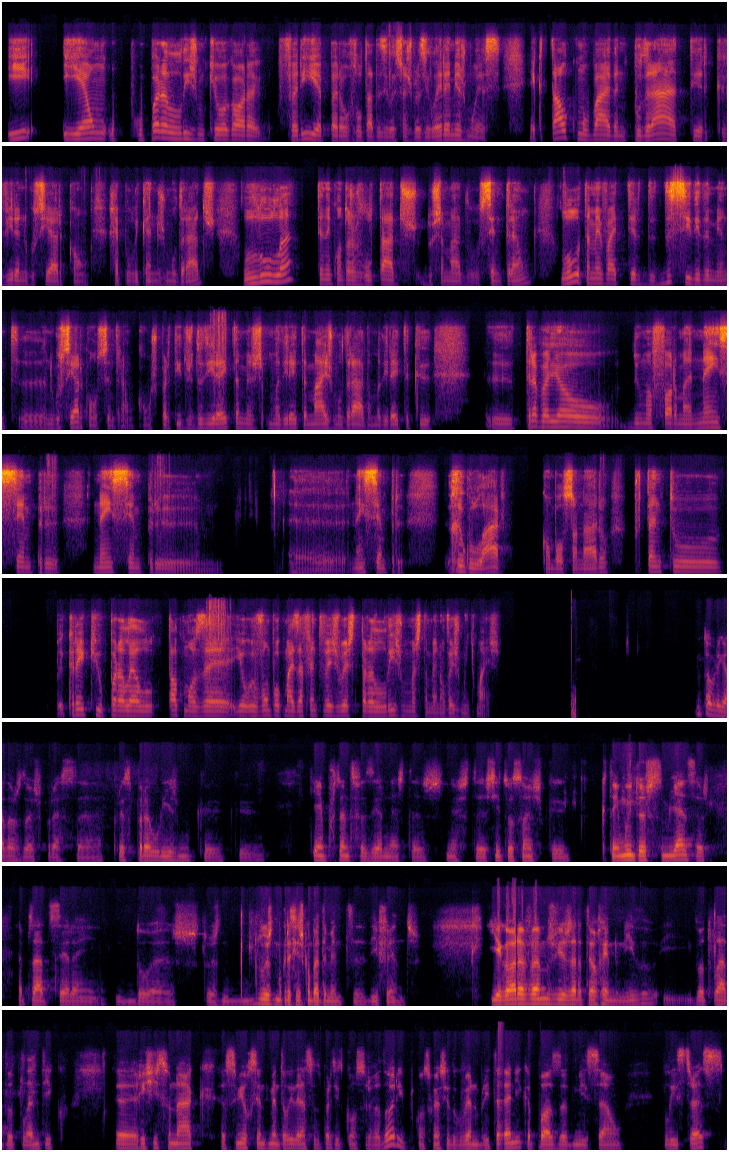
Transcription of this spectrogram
E e é um, o, o, paralelismo que eu agora faria para o resultado das eleições brasileiras é mesmo esse. É que, tal como Biden poderá ter que vir a negociar com republicanos moderados, Lula tendo em conta os resultados do chamado Centrão, Lula também vai ter de decididamente uh, negociar com o Centrão, com os partidos de direita, mas uma direita mais moderada, uma direita que uh, trabalhou de uma forma nem sempre, nem sempre, uh, nem sempre regular com Bolsonaro, portanto creio que o paralelo, tal como o Zé, eu, eu, vou um pouco mais à frente, vejo este paralelismo, mas também não vejo muito mais. Muito obrigado aos dois por, essa, por esse paralelismo que, que, que é importante fazer nestas, nestas situações que, que têm muitas semelhanças, apesar de serem duas, duas, duas democracias completamente diferentes. E agora vamos viajar até o Reino Unido e do outro lado do Atlântico. Uh, Rishi Sunak assumiu recentemente a liderança do Partido Conservador e, por consequência, do governo britânico após a demissão de Liz Truss,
